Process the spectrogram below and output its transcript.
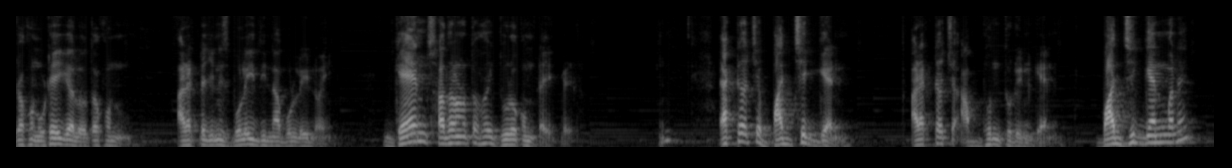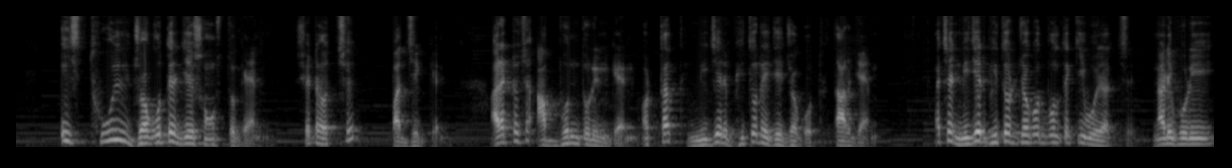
যখন উঠেই গেল, তখন আরেকটা জিনিস বলেই দিই, না বললেই নয়। জ্ঞান সাধারণত হয় দুরকম টাইপের। একটা হচ্ছে বাহ্যিক জ্ঞান আর একটা হচ্ছে আভ্যন্তরীণ জ্ঞান। বাহ্যিক জ্ঞান মানে এই স্থূল জগতের যে সমস্ত জ্ঞান, সেটা হচ্ছে বাহ্যিক জ্ঞান। আর একটা হচ্ছে আভ্যন্তরীণ জ্ঞান, অর্থাৎ নিজের ভিতরে যে জগৎ, তার জ্ঞান। আচ্ছা নিজের ভিতর জগৎ বলতে কি বোঝাচ্ছে? নাড়িভুড়ি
